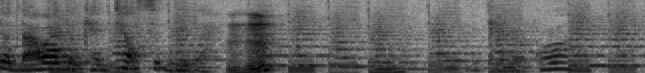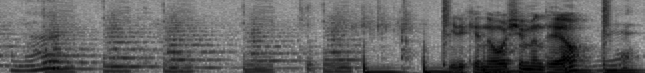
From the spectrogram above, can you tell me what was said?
터져 나와도 괜찮습니다. 음. 이렇게 하고 하나, 이렇게 넣으시면 돼요. 네.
